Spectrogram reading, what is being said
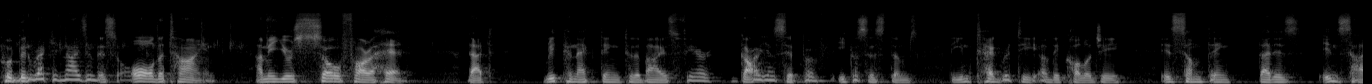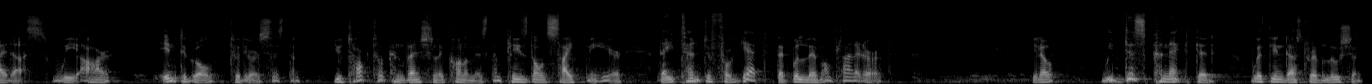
who've been recognizing this all the time. I mean, you're so far ahead that reconnecting to the biosphere, guardianship of ecosystems, the integrity of the ecology is something that is inside us. We are integral to the Earth system. You talk to a conventional economist, and please don't cite me here, they tend to forget that we live on planet Earth. You know, we disconnected with the Industrial Revolution.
